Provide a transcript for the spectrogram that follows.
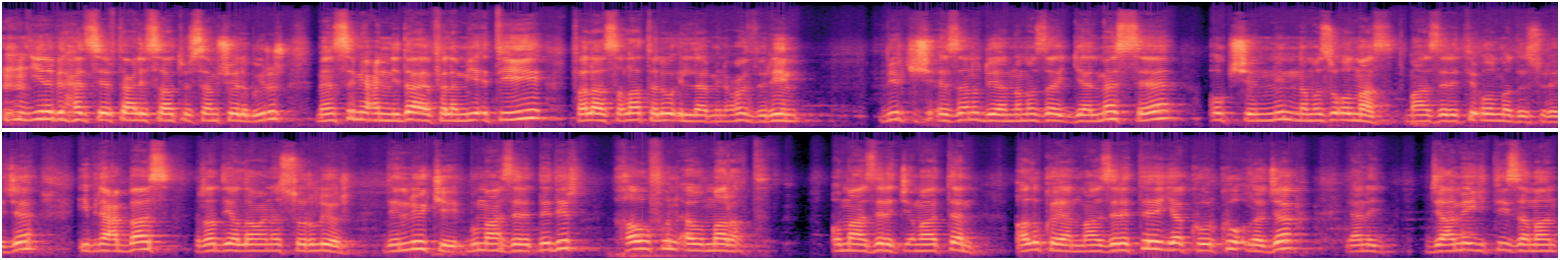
Yine bir hadis-i şerifte aleyhissalatü vesselam şöyle buyurur. Men semi'an nidâe felem ye'tihi felâ salâte lehu illa min uzrin. Bir kişi ezanı duyar namaza gelmezse o kişinin namazı olmaz. Mazereti olmadığı sürece. İbn Abbas radıyallahu anh'a soruluyor. Deniliyor ki bu mazeret nedir? Havfun ev marat. O mazeret cemaatten alıkoyan mazerette ya korku olacak yani camiye gittiği zaman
